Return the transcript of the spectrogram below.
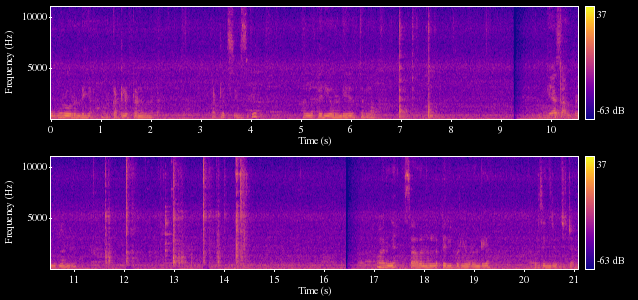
ஒவ்வொரு உருண்டையாக ஒரு கட்லெட் அளவில். கட்லெட் சைஸுக்கு நல்ல பெரிய உருண்டையாக எடுத்துடலாம். கேஸ் ஆன் பண்ணிக்கலாங்க. பாருங்கள் சாதம் நல்ல பெரிய பெரிய உருண்டையாக அப்படி செஞ்சு வச்சுட்டேன்.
